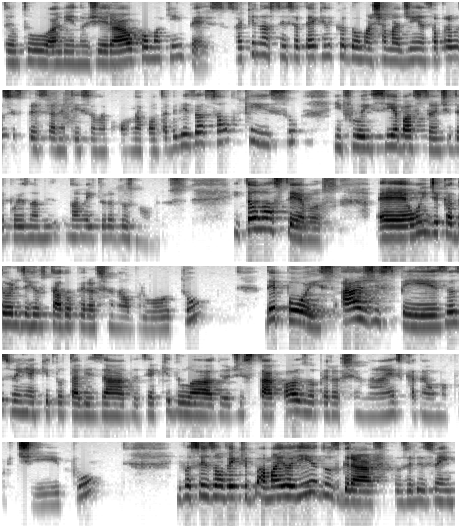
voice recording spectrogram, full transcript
Tanto ali no geral como aqui em peças. Aqui na assistência técnica eu dou uma chamadinha só para vocês prestarem atenção na, na, contabilização, porque isso influencia bastante depois na, na leitura dos números. Então, nós temos é, um indicador de resultado operacional bruto, depois, as despesas vêm aqui totalizadas e aqui do lado eu destaco as operacionais, cada uma por tipo. E vocês vão ver que a maioria dos gráficos eles vêm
